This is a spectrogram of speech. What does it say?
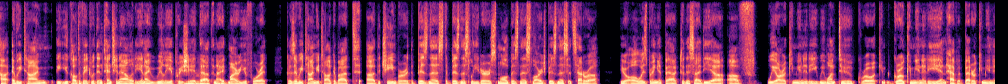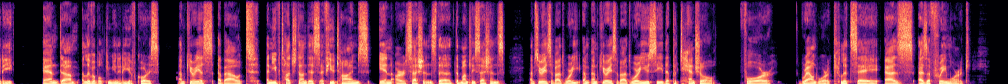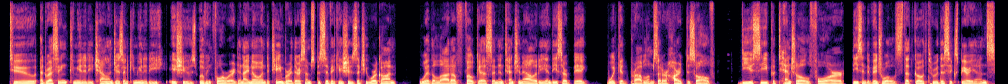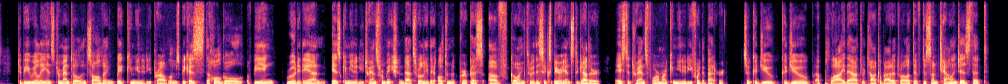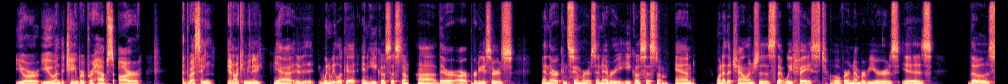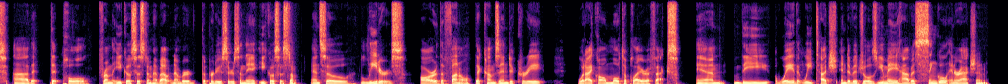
uh, every time you cultivate with intentionality. And I really appreciate mm-hmm. that. And I admire you for it. Because every time you talk about uh, the chamber, the business, the business leader, small business, large business, etc., you always bring it back to this idea of we are a community. We want to grow a grow community and have a better community and um, a livable community, of course. I'm curious about, and you've touched on this a few times in our sessions, the the monthly sessions. I'm serious about where you, I'm, I'm curious about where you see the potential for groundwork, let's say as as a framework to addressing community challenges and community issues moving forward. And I know in the chamber there are some specific issues that you work on with a lot of focus and intentionality, and these are big wicked problems that are hard to solve. Do you see potential for these individuals that go through this experience to be really instrumental in solving big community problems? Because the whole goal of being rooted in is community transformation. That's really the ultimate purpose of going through this experience together is to transform our community for the better. So could you could you apply that or talk about it relative to some challenges that your you and the chamber perhaps are addressing in our community? Yeah, when we look at an ecosystem, uh, there are producers and there are consumers in every ecosystem. And one of the challenges that we faced over a number of years is those uh, that that pull from the ecosystem have outnumbered the producers in the ecosystem. And so leaders are the funnel that comes in to create what I call multiplier effects. And the way that we touch individuals, you may have a single interaction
